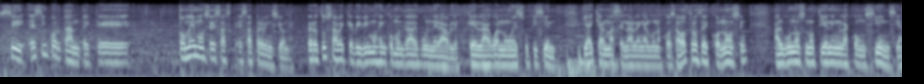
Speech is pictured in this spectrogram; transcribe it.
Sí, es importante que tomemos esas, esas prevenciones. Pero tú sabes que vivimos en comunidades vulnerables, que el agua no es suficiente y hay que almacenarla en algunas cosas. Otros desconocen, algunos no tienen la conciencia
